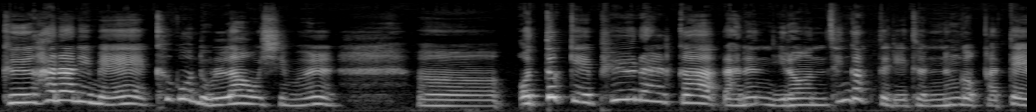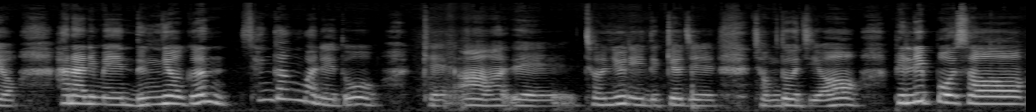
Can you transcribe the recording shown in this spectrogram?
그 하나님의 크고 놀라우심을 어, 어떻게 표현할까라는 이런 생각들이 드는 것 같아요. 하나님의 능력은 생각만 해도 이렇게 아, 네, 전율이 느껴질 정도지요. 빌립보서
